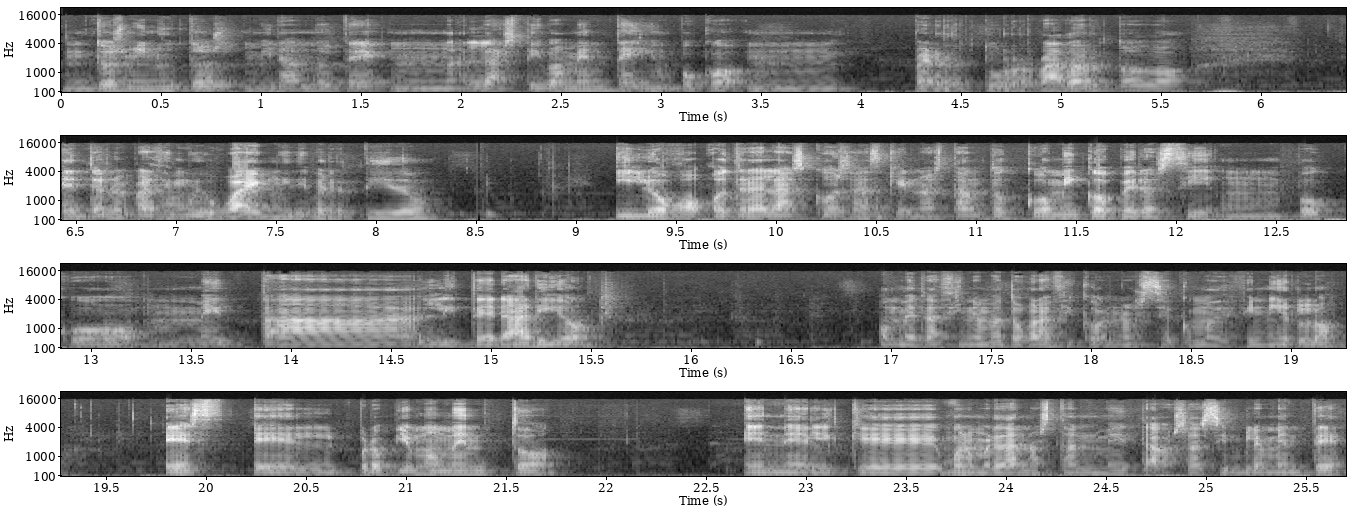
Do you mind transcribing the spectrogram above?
dos minutos mirándote mm, lastivamente y un poco mm, perturbador todo. Entonces me parece muy guay, muy divertido. Y luego otra de las cosas que no es tanto cómico, pero sí un poco metaliterario o metacinematográfico, no sé cómo definirlo, es el propio momento en el que, bueno, en verdad no es tan meta, o sea, simplemente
